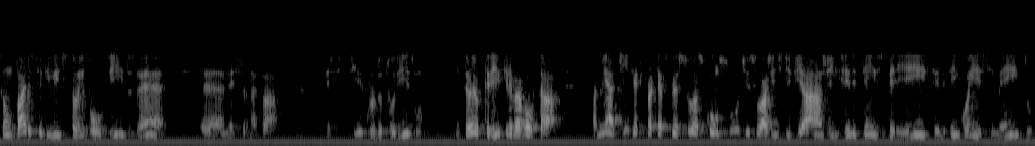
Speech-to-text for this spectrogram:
são vários segmentos que estão envolvidos, né? é, nesse, nessa, nesse círculo do turismo. Então, eu creio que ele vai voltar. A minha dica é para que as pessoas consultem seu agente de viagem, ele tem experiência, ele tem conhecimento,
